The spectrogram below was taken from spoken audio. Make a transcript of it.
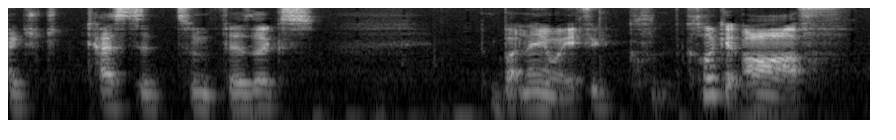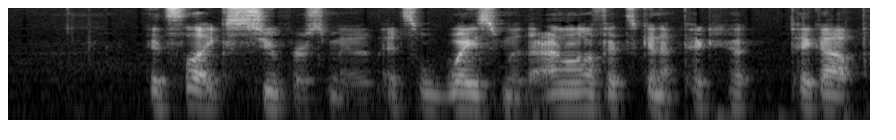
I tested some physics but anyway, if you cl click it off, it's like super smooth. It's way smoother. I don't know if it's going to pick pick up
